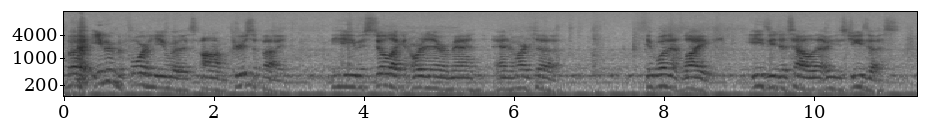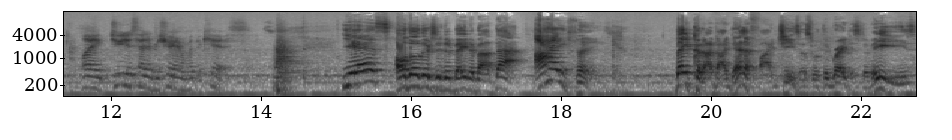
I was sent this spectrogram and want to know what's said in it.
But even before he was um, crucified, he was still like an ordinary man and hard to. It wasn't like easy to tell that he's Jesus. Like Judas had to betray him with a kiss. Yes, although there's a debate about that. I think they could have identified Jesus with the greatest of ease.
